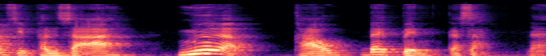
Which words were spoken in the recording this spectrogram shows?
30พรรษา เมื่อเขาได้เป็นกษัตริย์นะ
